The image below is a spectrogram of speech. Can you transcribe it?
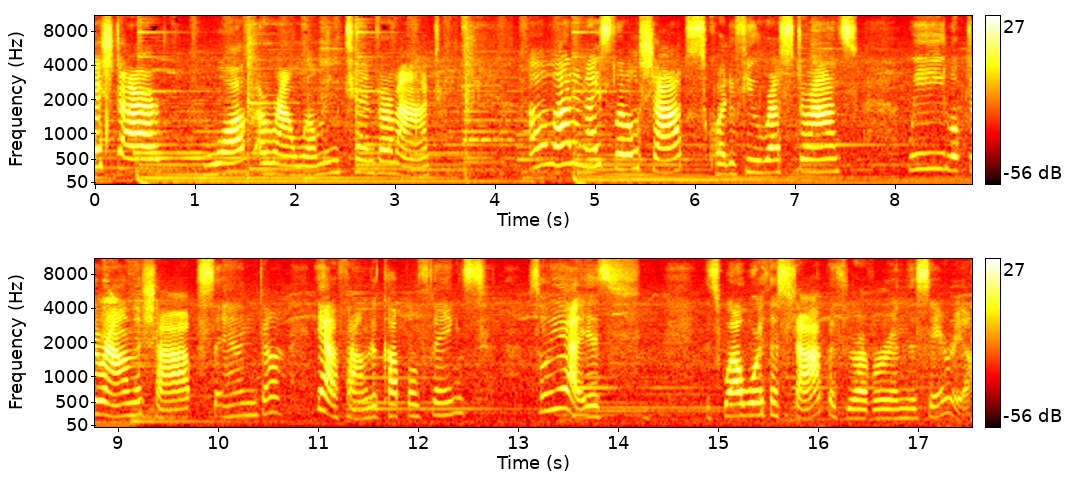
Finished our walk around Wilmington, Vermont. A lot of nice little shops, quite a few restaurants. We looked around the shops and uh, yeah, found a couple things. So yeah, it's it's well worth a stop if you're ever in this area.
